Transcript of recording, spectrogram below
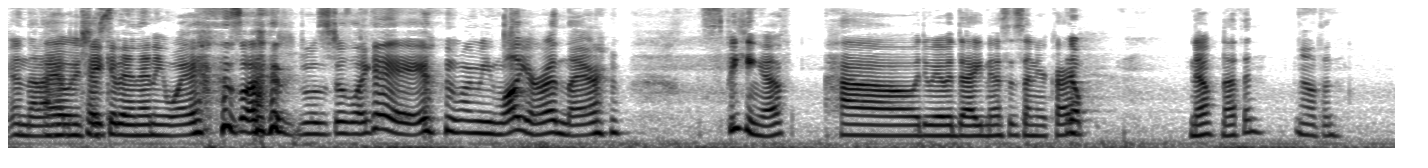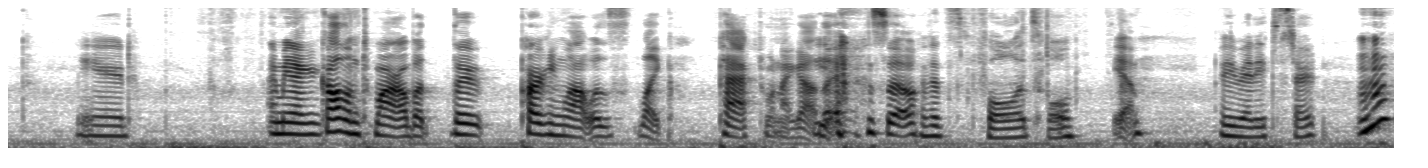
And then I, I had to always take just- it in anyway. so I was just like, hey, I mean, while you're in there. Speaking of, how do we have a diagnosis on your car? Nope. No, nothing. Nothing. Weird. I mean, I can call them tomorrow, but the parking lot was like packed when I got Yeah. there. So, If it's full, it's full. yeah. Are you ready to start? Mm hmm.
